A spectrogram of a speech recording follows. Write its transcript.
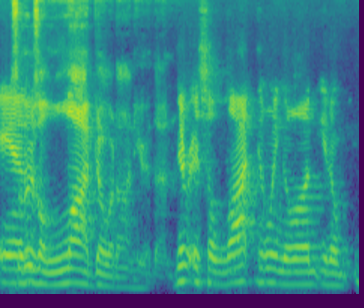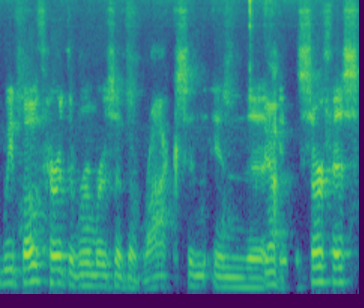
and so there's a lot going on here then. There is a lot going on. You know, we both heard the rumors of the rocks in, in, the, yeah. in the surface.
